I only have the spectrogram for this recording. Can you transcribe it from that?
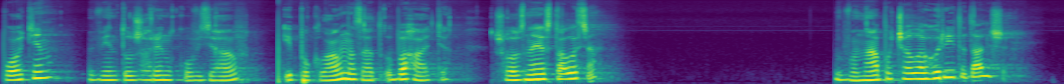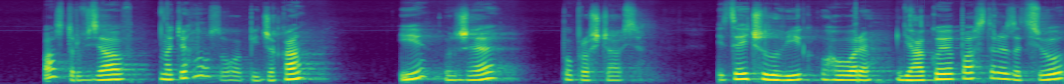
Потім він ту жаринку взяв і поклав назад у багаття. Що з нею сталося? Вона почала горіти далі. Пастор взяв, натягнув свого піджака і вже попрощався. І цей чоловік говорить: дякую, пасторе, за цю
